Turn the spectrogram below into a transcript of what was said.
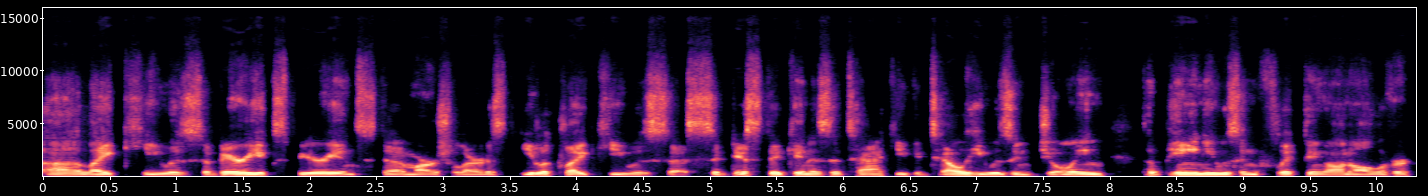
uh, like he was a very experienced uh, martial artist. He looked like he was uh, sadistic in his attack. You could tell he was enjoying the pain he was inflicting on Oliver.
